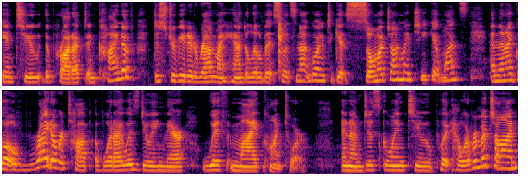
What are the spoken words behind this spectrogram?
into the product and kind of distribute it around my hand a little bit so it's not going to get so much on my cheek at once and then I go right over top of what I was doing there with my contour and I'm just going to put however much on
